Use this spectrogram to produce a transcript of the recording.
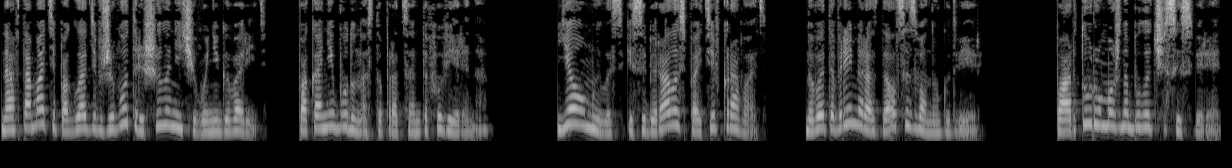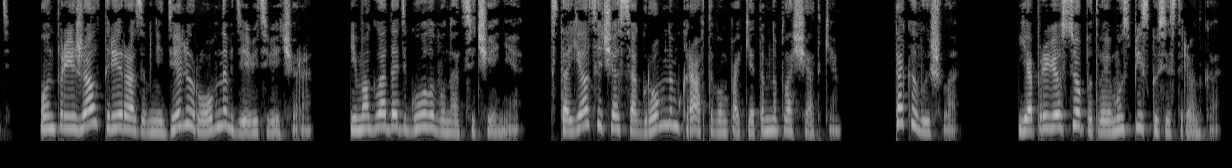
На автомате, погладив живот, решила ничего не говорить, пока не буду на сто процентов уверена. Я умылась и собиралась пойти в кровать, но в это время раздался звонок в дверь. По Артуру можно было часы сверять. Он приезжал три раза в неделю ровно в девять вечера и могла дать голову на отсечение. Стоял сейчас с огромным крафтовым пакетом на площадке. Так и вышло. «Я привез все по твоему списку, сестренка».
